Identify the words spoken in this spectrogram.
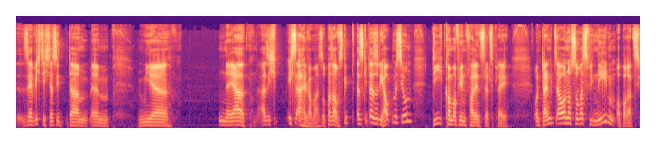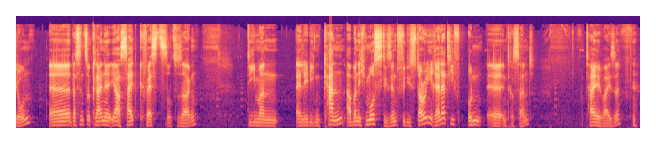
sehr wichtig, dass ihr da ähm, mir, naja, also ich, ich sage einfach mal so, pass auf, es gibt, also es gibt also die Hauptmission, die kommen auf jeden Fall ins Let's Play. Und dann gibt es auch noch sowas wie Nebenoperationen. Äh, das sind so kleine, ja, Sidequests sozusagen, die man erledigen kann, aber nicht muss. Die sind für die Story relativ uninteressant. Äh, Teilweise.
